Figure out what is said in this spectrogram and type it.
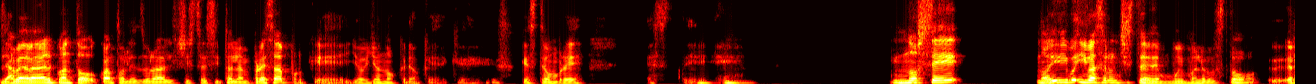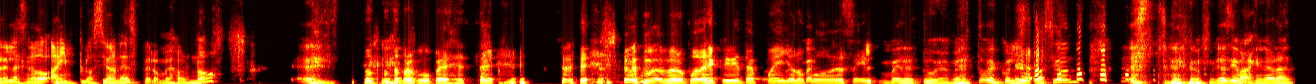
a ver, a ver cuánto, cuánto les dura el chistecito a la empresa, porque yo, yo no creo que, que, que este hombre, este, no sé, no, iba, iba a ser un chiste de muy mal gusto eh, relacionado a implosiones, pero mejor no. No, no te preocupes, este. Me, me lo puedes escribir después y yo lo Me- puedo decir. Me detuve, me detuve con la implosión. Este, ya se imaginarán.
